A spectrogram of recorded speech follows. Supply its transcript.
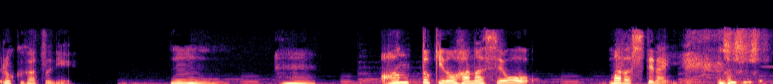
6月に。うん。うん。あん時の話をまだしてない。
